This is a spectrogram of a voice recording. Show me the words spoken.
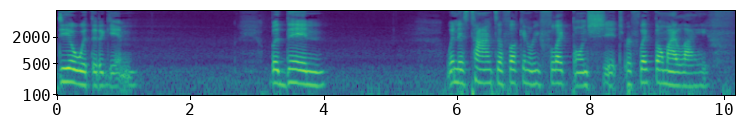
deal with it again. But then when it's time to fucking reflect on shit, reflect on my life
